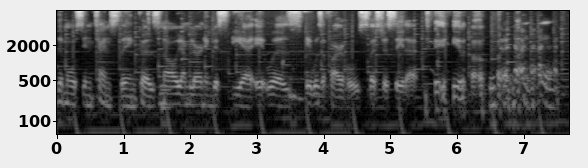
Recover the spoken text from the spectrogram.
the most intense thing because now I'm learning this. Yeah, it was it was a fire hose. Let's just say that. you know.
